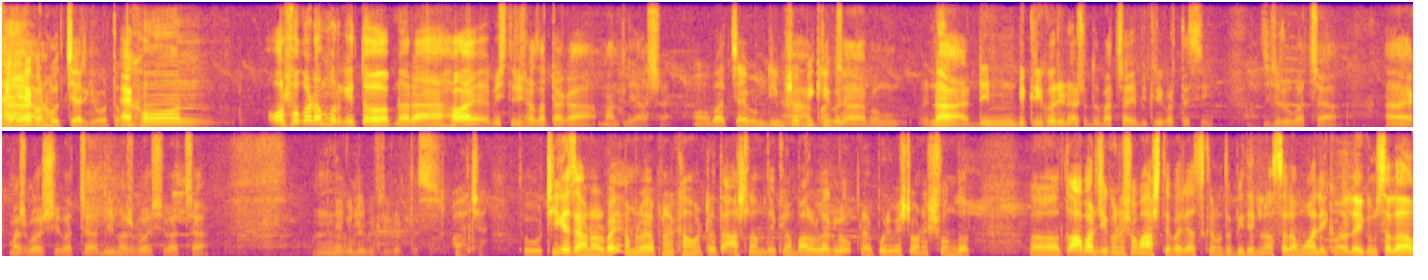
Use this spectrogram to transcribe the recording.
হ্যাঁ। এখন হচ্ছে আর কি বর্তমানে? এখন অল্প কটা মুরগি তো আপনারা হয় বিশ ত্রিশ হাজার টাকা মান্থলি আসে। ও, বাচ্চা এবং ডিম সব হ্যাঁ, বিক্রি করে? এবং না ডিম বিক্রি করি না শুধু বাচ্চাই বিক্রি করতেছি। জিরো বাচ্চা এক মাস বয়সী বাচ্চা দুই মাস বয়সী বাচ্চা এগুলো বিক্রি করতেছি। আচ্ছা তো ঠিক আছে আনোয়ার ভাই আমরা আপনার খামারটাতে আসলাম দেখলাম ভালো লাগল। আপনার পরিবেশটা অনেক সুন্দর। তো আবার যে কোনো সময় আসতে পারি আজকের মতো বিদায় নিলাম। আসসালামু আলাইকুম। ওয়ালাইকুম সালাম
